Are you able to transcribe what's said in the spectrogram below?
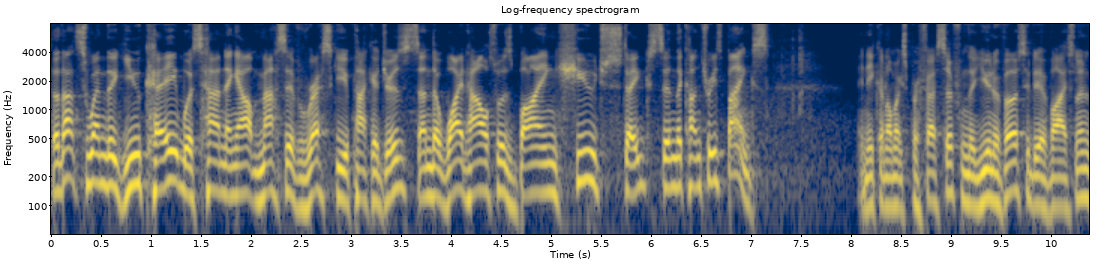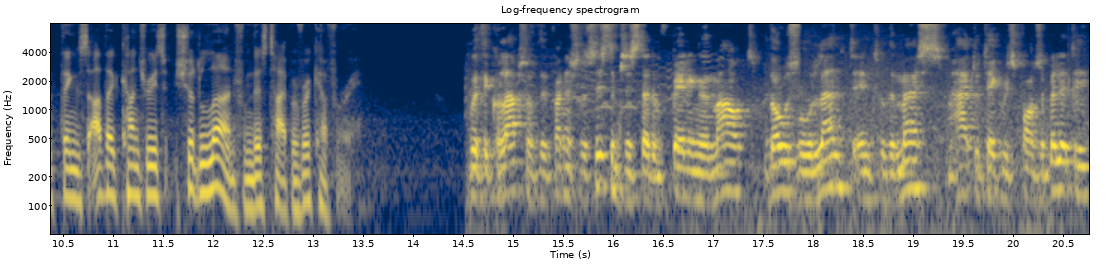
Though that's when the UK was handing out massive rescue packages and the White House was buying huge stakes in the country's banks. An economics professor from the University of Iceland thinks other countries should learn from this type of recovery. With the collapse of the financial systems, instead of bailing them out, those who lent into the mess had to take responsibility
